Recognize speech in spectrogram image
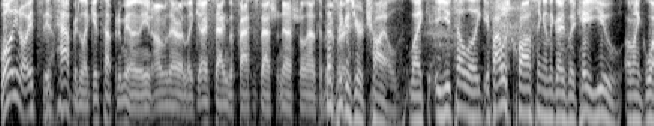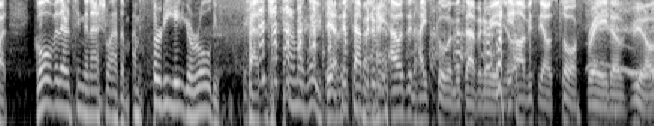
Well, you know, it's it's happened. Like it's happened to me. I, you know, I'm there. Like I sang the fastest national national anthem. That's ever. because you're a child. Like you tell, like if I was crossing and the guy's like, "Hey, you," I'm like, "What? Go over there and sing the national anthem." I'm 38 year old. You fat. Get out of my way. Yeah, this happened to me. ass. I was in high school when this happened to me. And, you know, obviously, I was so afraid of you know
